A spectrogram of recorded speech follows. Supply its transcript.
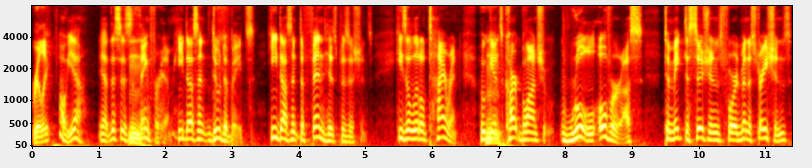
Really? Oh yeah, yeah. This is the Hmm. thing for him. He doesn't do debates. He doesn't defend his positions. He's a little tyrant who Hmm. gets carte blanche rule over us to make decisions for administrations.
